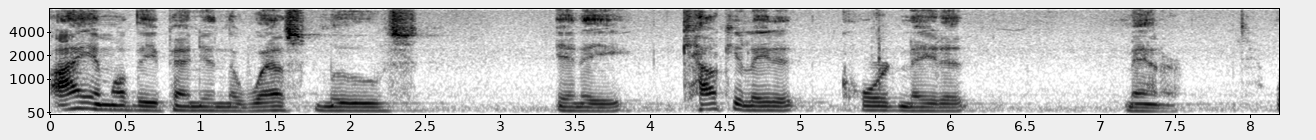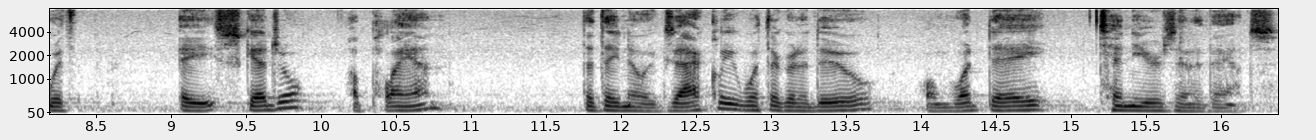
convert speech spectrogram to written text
I am of the opinion the West moves in a calculated, coordinated manner with a schedule, a plan, that they know exactly what they're going to do on what day 10 years in advance.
